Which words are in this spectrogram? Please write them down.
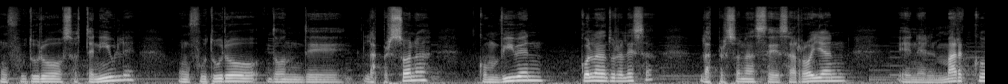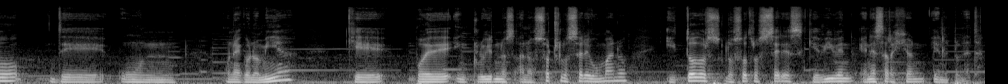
un futuro sostenible, un futuro donde las personas conviven con la naturaleza, las personas se desarrollan en el marco de una economía que puede incluirnos a nosotros los seres humanos y todos los otros seres que viven en esa región y en el planeta.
